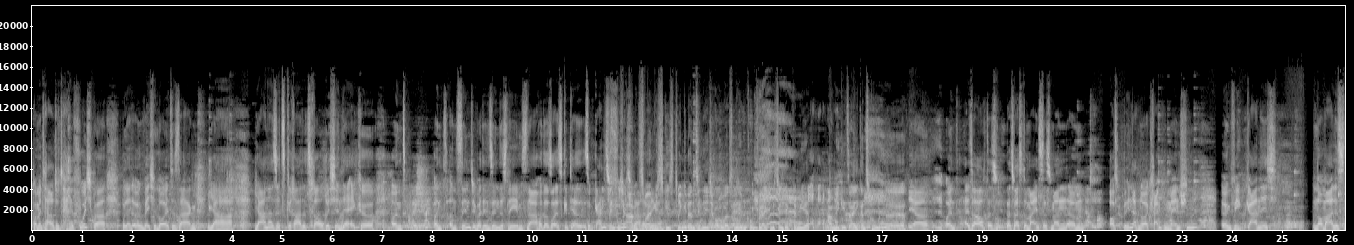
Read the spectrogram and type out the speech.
Kommentare total furchtbar, wo dann irgendwelche Leute sagen, ja, Jana sitzt gerade traurig in der Ecke und, und, und sind über den Sinn des Lebens nach oder so. Es gibt ja so ganz Wenn ich abends zwei Dinge. Whiskys trinke, dann sinniere ich auch über das Leben, gucke vielleicht ein bisschen deprimiert, aber mir geht's eigentlich ganz gut. Ne? Ja, und also auch das, das was du meinst, dass man ähm, oft behinderten oder kranken Menschen irgendwie gar nicht normales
